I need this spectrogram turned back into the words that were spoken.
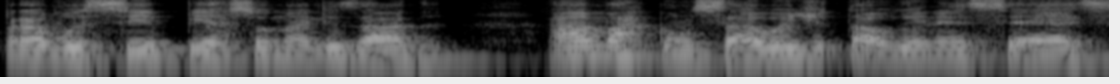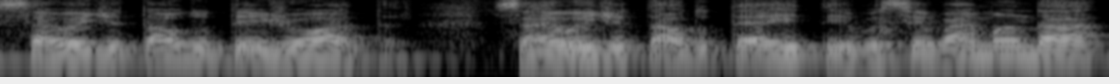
para você personalizada. Ah, Marcão, saiu o edital do INSS, saiu o edital do TJ, saiu o edital do TRT. Você vai mandar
